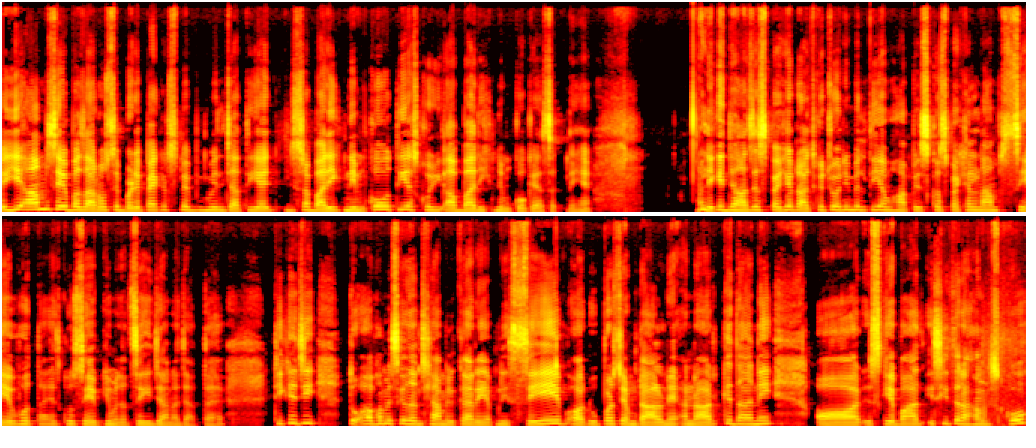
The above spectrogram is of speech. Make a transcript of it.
ये आम सेब बाज़ारों से बड़े पैकेट्स में भी मिल जाती है, जिस तरह बारीक निमको होती है, इसको आप बारीक निमको कह सकते हैं। लेकिन जहाँ से स्पेशल राज कचौरी मिलती है, वहाँ पे इसका स्पेशल नाम सेव होता है, इसको सेव की मदद से ही जाना जाता है। ठीक है जी? तो अब हम इसके अंदर शामिल कर रहे हैं अपनी सेव और ऊपर से हम डाल रहे हैं अनार के दाने और इसके बाद इसी तरह हम इसको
